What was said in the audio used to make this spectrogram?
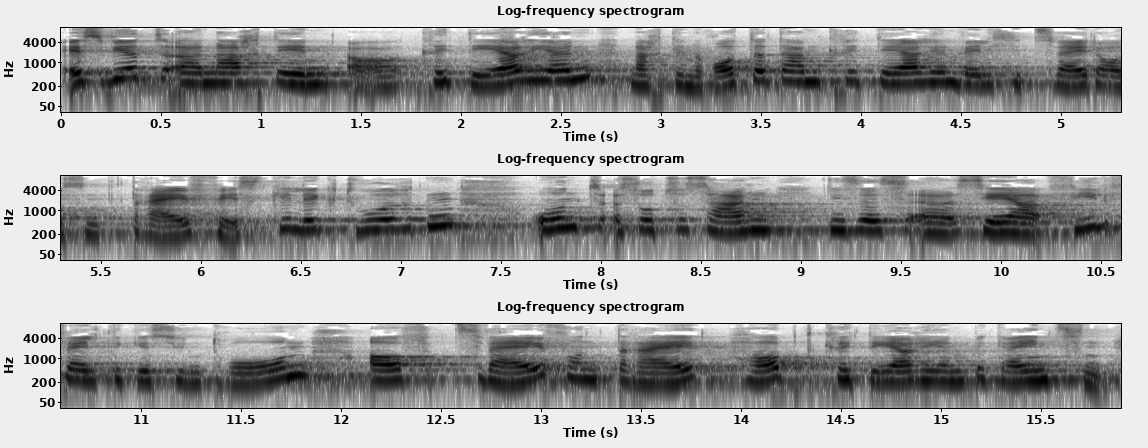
Es wird äh, nach den äh, Kriterien, nach den Rotterdam-Kriterien, welche 2003 festgelegt wurden und sozusagen dieses äh, sehr vielfältige Syndrom auf zwei von drei Hauptkriterien begrenzen.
